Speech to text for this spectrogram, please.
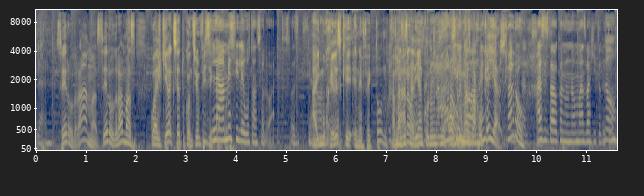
Claro. Cero dramas, cero dramas. Cualquiera que sea tu condición física. La AME pues. sí le gustan solo altos. así que sí, Hay no, mujeres no, que en efecto jamás Claro. estarían con un Claro. hombre Sí, más no, bajo ¿eh? que ellas. Claro. ¿Has estado con uno más bajito que No, tú?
